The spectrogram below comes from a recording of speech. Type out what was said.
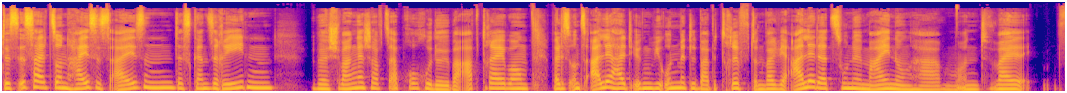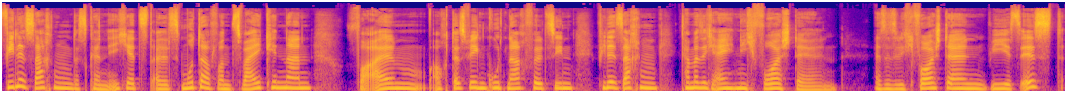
das ist halt so ein heißes Eisen, das ganze Reden über Schwangerschaftsabbruch oder über Abtreibung, weil es uns alle halt irgendwie unmittelbar betrifft und weil wir alle dazu eine Meinung haben und weil viele Sachen, das kann ich jetzt als Mutter von zwei Kindern vor allem auch deswegen gut nachvollziehen, viele Sachen kann man sich eigentlich nicht vorstellen. Also sich vorstellen, wie es ist,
